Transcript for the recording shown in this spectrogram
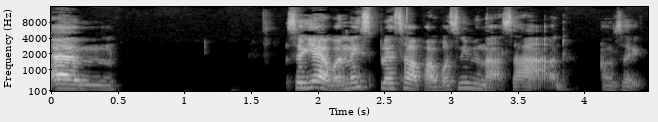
Um. So yeah, when they split up, I wasn't even that sad. I was like,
